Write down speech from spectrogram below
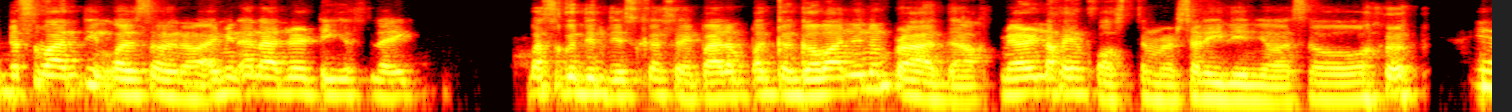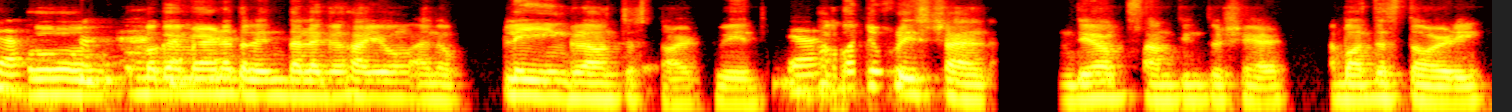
that's one thing also, no? I mean, another thing is like, mas good in this kasi parang pagkagawa nyo ng product, meron na kayong customer, sarili nyo. So, Yeah. so kumbaga meron na rin talaga kayong ano, playing ground to start with. Yeah. How about you, Christian? Do you have something to share about the story?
